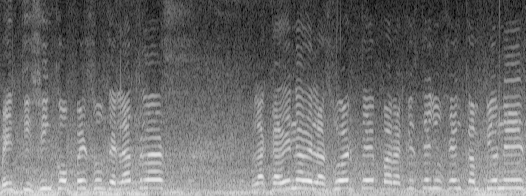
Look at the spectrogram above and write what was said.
$25 pesos del Atlas, la cadena de la suerte para que este año sean campeones.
